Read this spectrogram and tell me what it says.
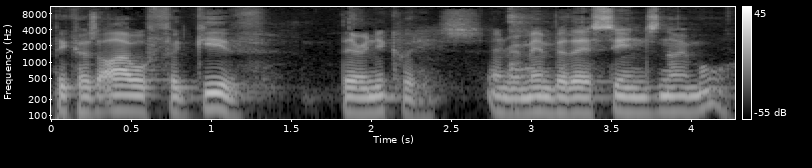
Because I will forgive their iniquities and remember their sins no more.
